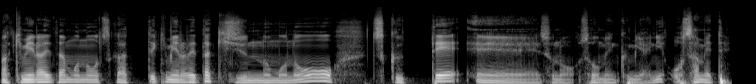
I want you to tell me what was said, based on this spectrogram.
まあ、決められたものを使って決められた基準のものを作って、えー、そのそうめん組合に納めて、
